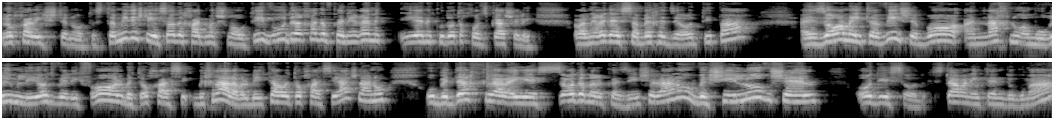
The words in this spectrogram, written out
אני לא יכולה להשתנות. אז תמיד יש לי יסוד אחד משמעותי, והוא דרך אגב כנראה יהיה נקודות החוזקה שלי. אבל אני רגע אסבך את זה עוד טיפה. האזור המיטבי שבו אנחנו אמורים להיות ולפעול בתוך העשייה, בכלל, אבל בעיקר בתוך העשייה שלנו, הוא בדרך כלל היסוד המרכזי שלנו, ושילוב של עוד יסוד. סתם אני אתן דוגמה.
